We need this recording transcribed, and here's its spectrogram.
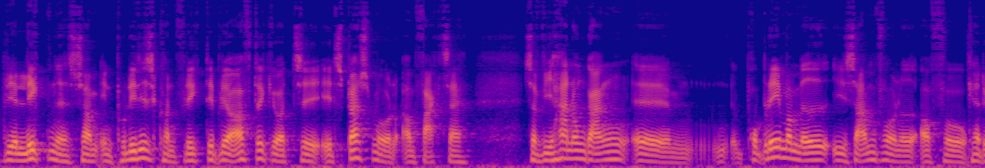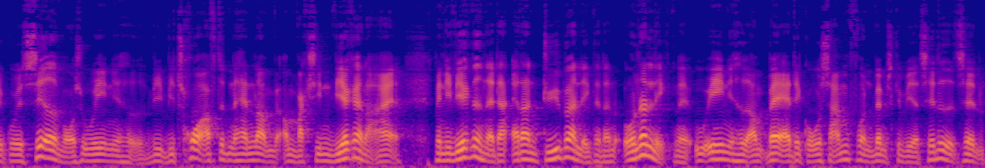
bliver liggende som en politisk konflikt. Det bliver ofte gjort til et spørgsmål om fakta. Så vi har nogle gange øh, problemer med i samfundet at få kategoriseret vores uenighed. Vi, vi tror ofte, at den handler om, om vaccinen virker eller ej, men i virkeligheden er der, er der en dybere liggende, der en underliggende uenighed om, hvad er det gode samfund, hvem skal vi have tillid til,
